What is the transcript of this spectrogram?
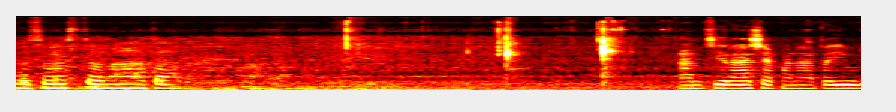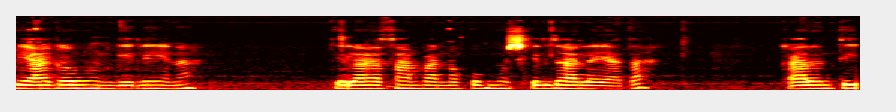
कसं असतं ना आता? आमची राशा पण आता एवढी आगाऊ होऊन गेली आहे ना. तिला सांभाळणं खूप मुश्किल झालं आहे आता. कारण ती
